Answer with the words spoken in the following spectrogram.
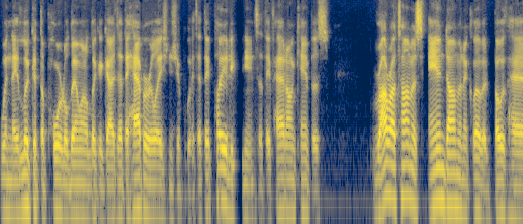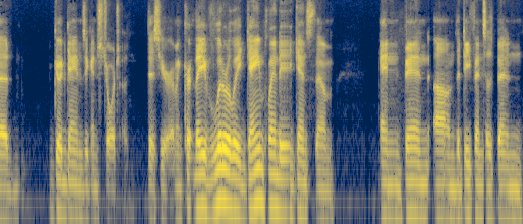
when they look at the portal, they want to look at guys that they have a relationship with, that they played against, that they've had on campus. Ra Ra Thomas and Dominic Lovett both had good games against Georgia this year. I mean, they've literally game planned against them and been um, the defense has been,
